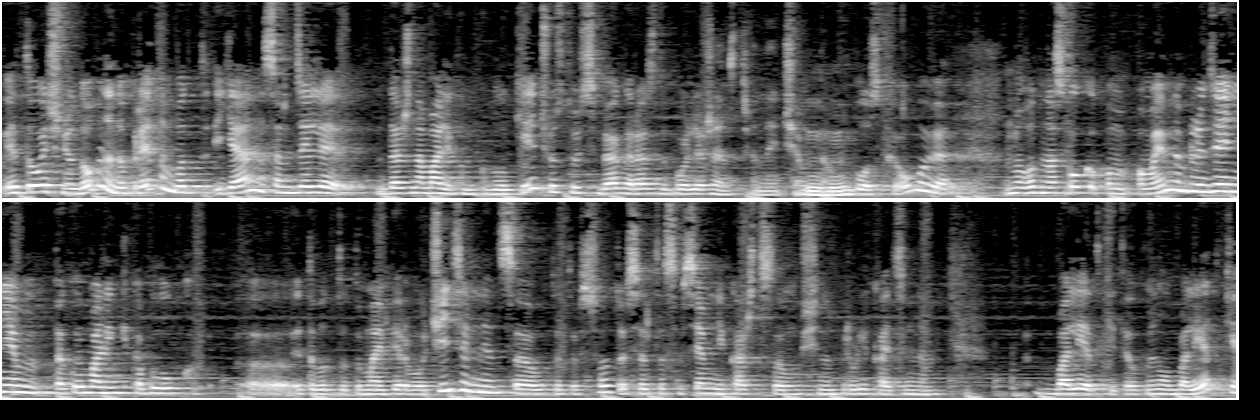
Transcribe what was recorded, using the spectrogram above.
Это очень удобно, но при этом вот я на самом деле даже на маленьком каблуке чувствую себя гораздо более женственной, чем там, в плоской обуви. Но вот насколько по, по моим наблюдениям такой маленький каблук э, это вот это моя первая учительница, вот это все, то есть это совсем не кажется мужчинам привлекательным. Балетки, ты упомянул балетки.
